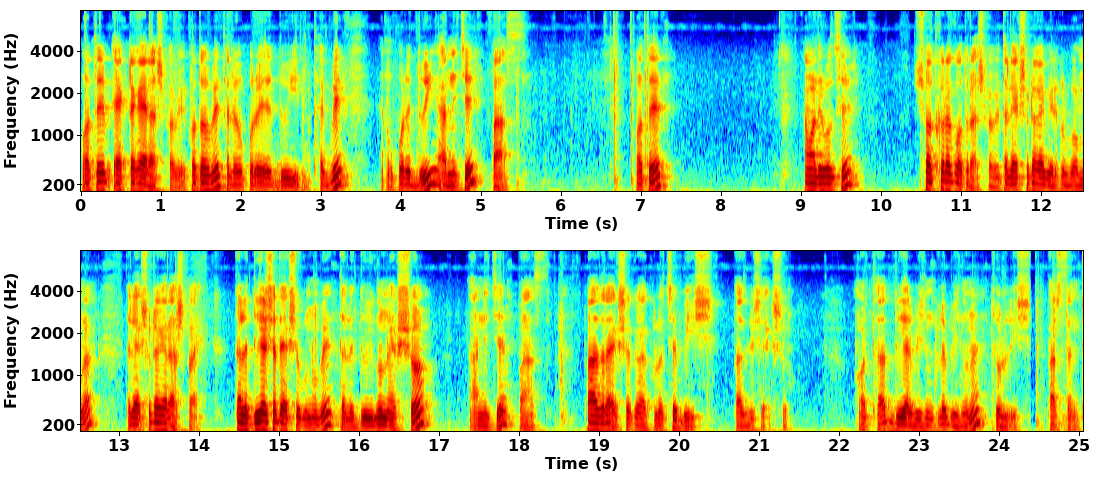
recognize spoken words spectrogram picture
অতএব এক টাকায় হ্রাস পাবে। কত হবে? তাহলে উপরে দুই থাকবে, উপরে দুই আর নিচে পাঁচ। অতএব আমাদের বলছে, শতকরা কত হ্রাস পাবে? তাহলে একশো টাকায় বের করব আমরা। তাহলে একশো টাকায় হ্রাস পায়। তাহলে দুইয়ের সাথে একশো গুণ হবে। তাহলে দুই গুণ একশো আর নিচে পাঁচ। পাঁচ দ্বারা একশো টাকা করলে হচ্ছে বিশ। পাঁচ বিশ একশো। অর্থাৎ দুই আর বিশ গুণ করলে বিশ গুণে চল্লিশ পার্সেন্ট।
